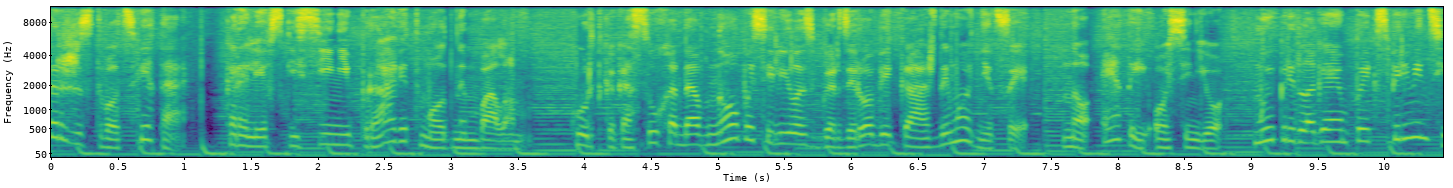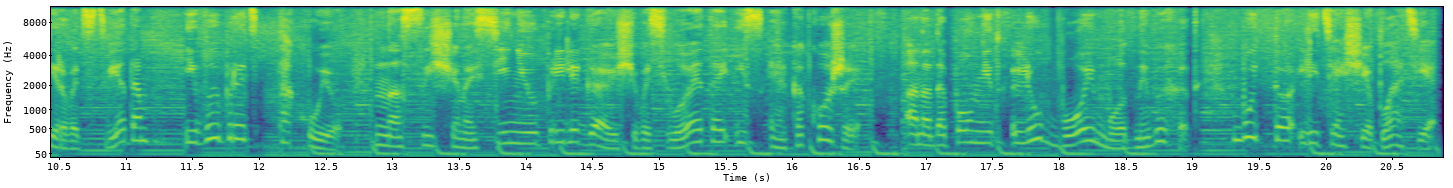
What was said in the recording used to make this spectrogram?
торжество цвета. Королевский синий правит модным балом. Куртка-косуха давно поселилась в гардеробе каждой модницы, но этой осенью мы предлагаем поэкспериментировать с цветом и выбрать такую, насыщенно-синюю прилегающего силуэта из эко-кожи. Она дополнит любой модный выход, будь то летящее платье,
